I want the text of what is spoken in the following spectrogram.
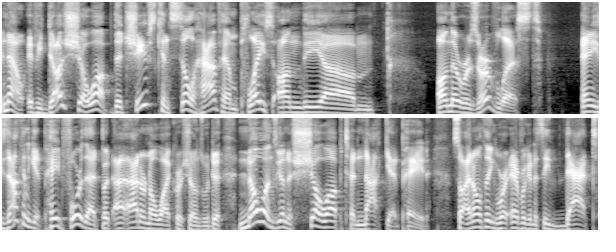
now, if he does show up, the Chiefs can still have him placed on the. Um, on the reserve list. And he's not going to get paid for that, but I, I, don't know why Chris Jones would do it. No one's going to show up to not get paid. So I don't think we're ever going to see that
